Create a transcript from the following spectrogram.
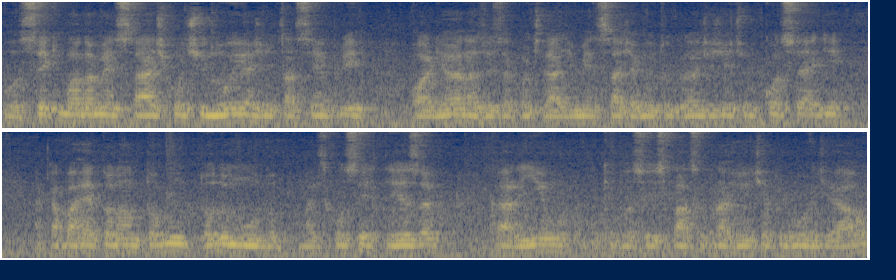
você que manda mensagem, continue, a gente está sempre olhando, às vezes a quantidade de mensagem é muito grande, a gente não consegue acabar retornando todo, todo mundo, mas com certeza o carinho que vocês passam para a gente é primordial.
